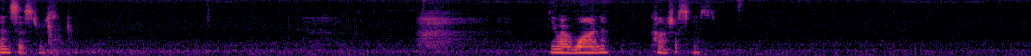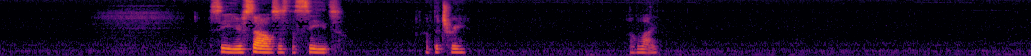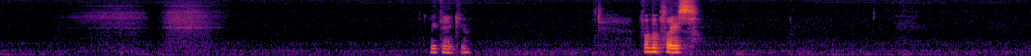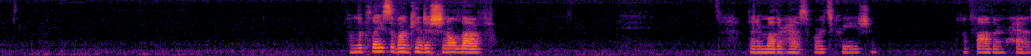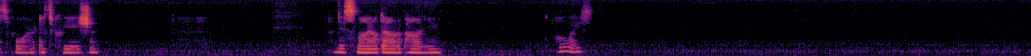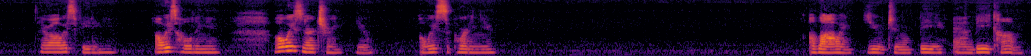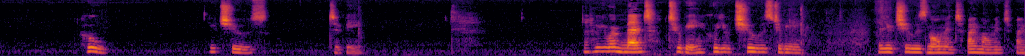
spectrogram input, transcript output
and sisters. You are one consciousness. See yourselves as the seeds of the tree of life. We thank you from a place from the place of unconditional love that a mother has for its creation, a father has for its creation. And they smile down upon you. Always. They're always feeding you, always holding you, always nurturing you, always supporting you, allowing you to be and become who you choose to be. Not who you are meant to be, who you choose to be, who you choose moment by moment by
